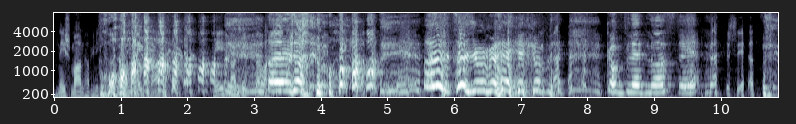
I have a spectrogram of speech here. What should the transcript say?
Nee, Schmarrn hab ich nicht gesagt, aber nein, Schmarrn. Nee, ein Witz, aber... Alter! Alter, Junge, ey, komplett, komplett lost, ey. Scherz.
